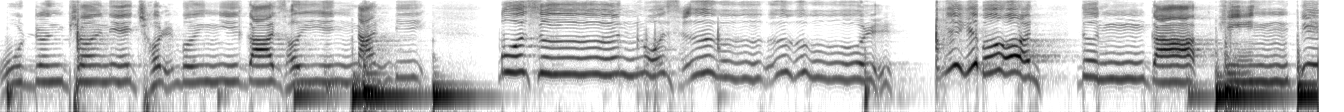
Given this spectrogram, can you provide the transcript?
오른편에 젊은이가 서 있난디 무슨 옷을 입었는가 흰빛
